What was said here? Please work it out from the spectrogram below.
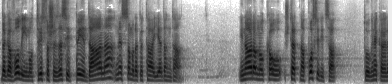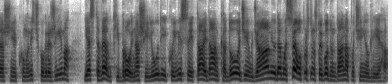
da ga volimo 365 dana, ne samo dakle taj jedan dan. I naravno, kao štetna posljedica tog nekadašnjeg komunističkog režima, jeste veliki broj naših ljudi koji misle taj dan kad dođe u džamiju da mu je sve oprošteno što je godinu dana počinio grijeha.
